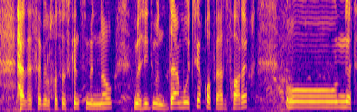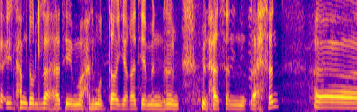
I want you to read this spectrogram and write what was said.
على سبيل الخصوص كنتمناو مزيد من الدعم ويثقوا في هذا الفريق. والنتائج الحمد لله هذه واحد المدة هي غادية من من حسن لاحسن آه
